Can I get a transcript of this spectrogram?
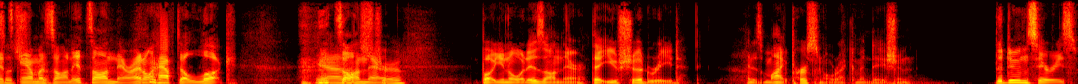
it's that's true. Amazon. It's on there. I don't have to look. Yeah, it's on there. True. But you know what is on there that you should read, and it's my personal recommendation: the Dune series,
